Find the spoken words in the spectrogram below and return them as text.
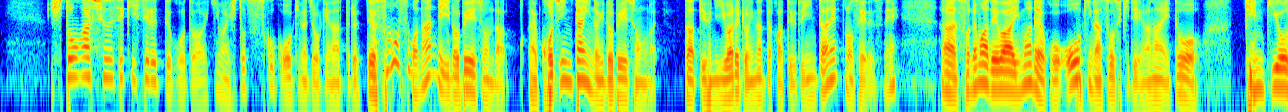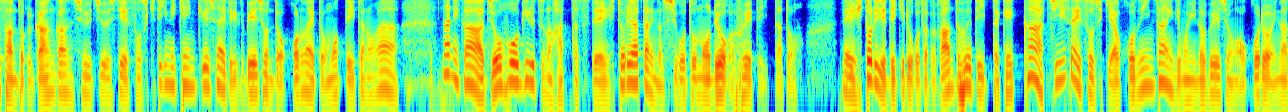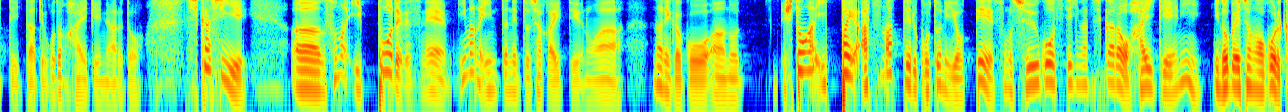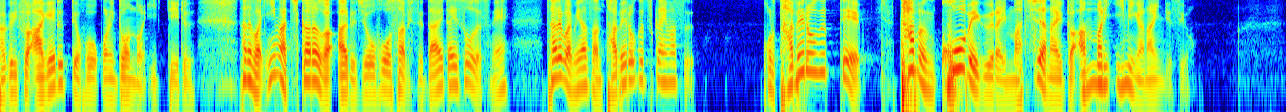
人が集積してるってことは今一つすごく大きな条件になってるでそもそも何でイノベーションだ個人単位のイノベーションがだっていうふうに言われるようになったかというとインターネットのせいですね。だからそれまでは今まではこう大きな組織でやらないと研究予算とかガンガン集中して組織的に研究しないとイノベーションって起こらないと思っていたのが何か情報技術の発達で1人当たりの仕事の量が増えていったと。で1人でできることがガンと増えていった結果小さい組織や個人単位でもイノベーションが起こるようになっていったということが背景にあると。しかしその一方でですね今のインターネット社会っていうのは何かこうあの人がいっぱい集まっていることによってその集合値的な力を背景にイノベーションが起こる確率を上げるっていう方向にどんどんいっている。例えば今力がある情報サービスって大体そうですね。例えば皆さん食べログ使います。この食べログって多分神戸ぐらい街じゃないとあんまり意味がないんですよ。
